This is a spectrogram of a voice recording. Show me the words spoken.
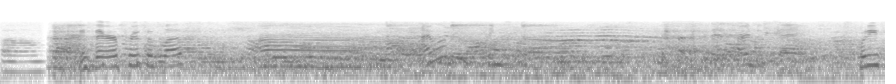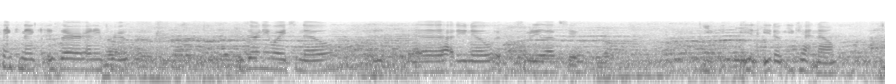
Um, Is there a proof of love? Um, I wouldn't think so. It's hard to say. What do you think, Nick? Is there any proof? Is there any way to know? Uh, how do you know if somebody loves you? You, you, you don't. You can't know. You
